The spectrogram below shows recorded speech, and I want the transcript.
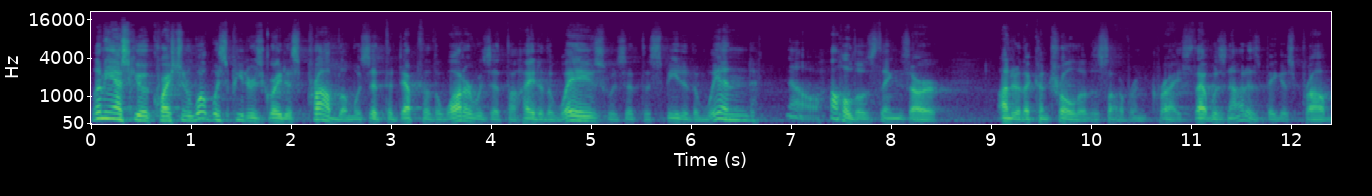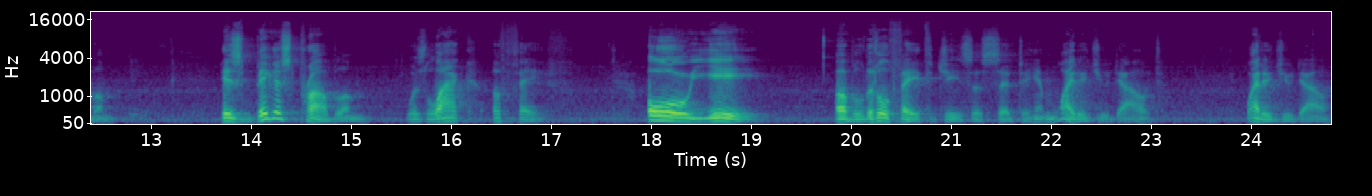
Let me ask you a question. What was Peter's greatest problem? Was it the depth of the water? Was it the height of the waves? Was it the speed of the wind? No, all those things are under the control of the sovereign Christ. That was not his biggest problem. His biggest problem was lack of faith. O ye of little faith, Jesus said to him, Why did you doubt? Why did you doubt?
